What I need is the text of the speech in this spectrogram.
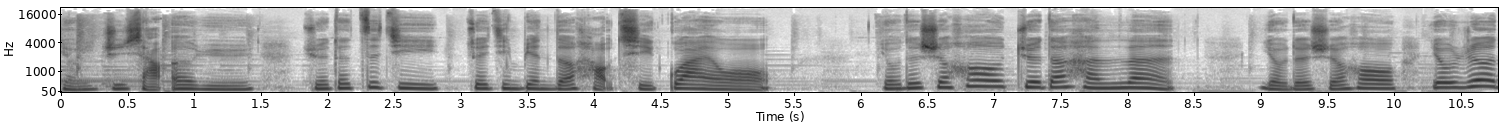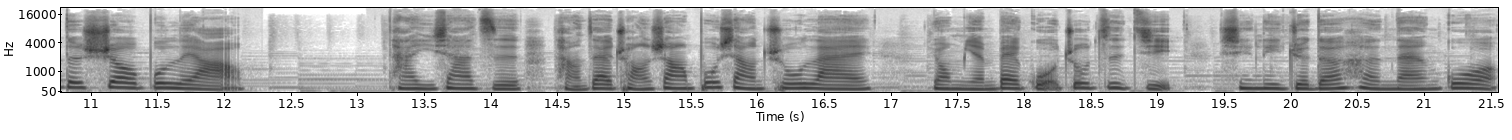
有一只小鳄鱼，觉得自己最近变得好奇怪哦。有的时候觉得很冷，有的时候又热的受不了。他一下子躺在床上不想出来，用棉被裹住自己，心里觉得很难过。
